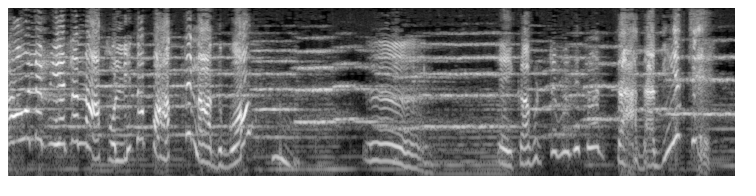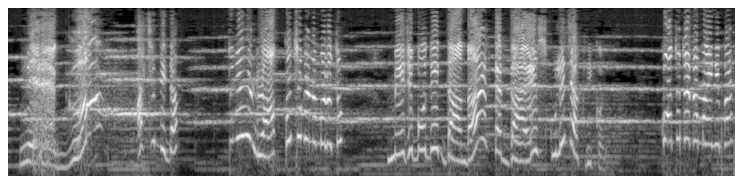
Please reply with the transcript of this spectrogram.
তাহলে বিয়েটা না করলি তো পারতে না দেবো। এই কাপড়টা বুঝি তোর দাদা দিয়েছে? আচ্ছা দিদা তুমি আমার রাগ করছ কেন বলো তো? মেজে বৌদির দাদা একটা গায়ের স্কুলে চাকরি করে। কত টাকা মাইনে পায়?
